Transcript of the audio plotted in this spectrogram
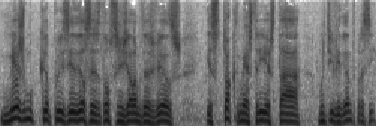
Mesmo que a poesia dele seja tão singela muitas vezes, esse toque de mestria está muito evidente para si?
